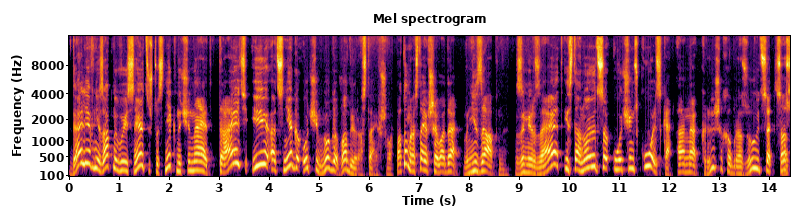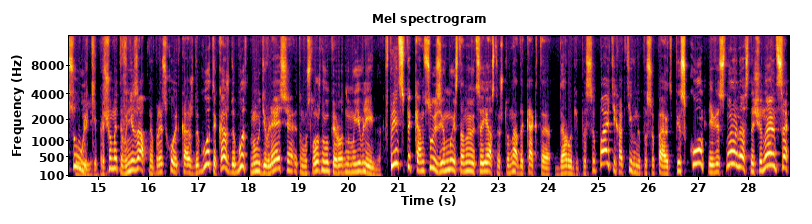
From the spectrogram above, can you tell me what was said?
Далее внезапно выясняется, что снег начинает таять, и от снега очень много воды растаявшего. Потом растаявшая вода внезапно замерзает и становится очень скользко, а на крышах образуются сосульки. Причем это внезапно происходит каждый год, и каждый год мы удивляемся этому сложному природному явлению. В принципе, к концу зимы становится ясно, что надо как-то дороги посыпать, их активно посыпают песком, и весной у нас начинаются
